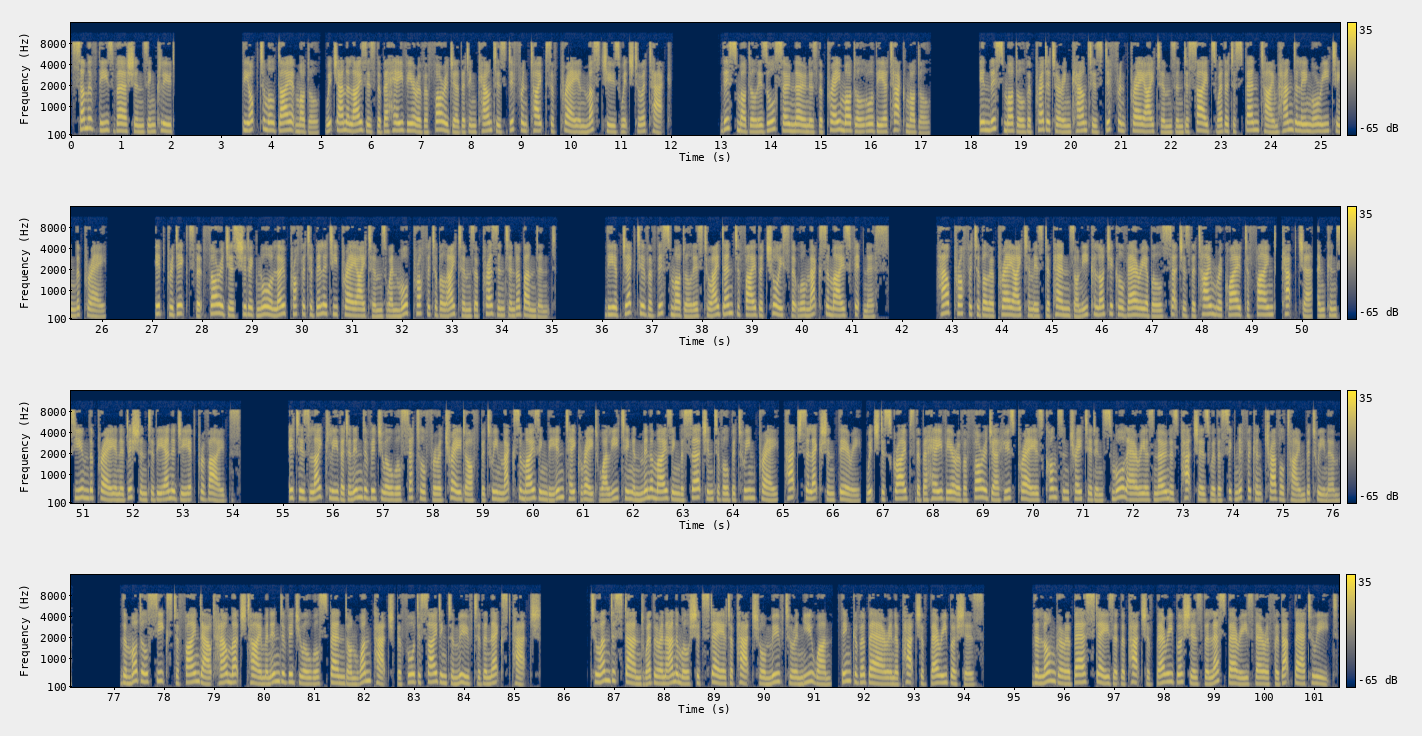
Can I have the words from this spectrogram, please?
Some of these versions include the optimal diet model, which analyzes the behavior of a forager that encounters different types of prey and must choose which to attack. This model is also known as the prey model or the attack model. In this model the predator encounters different prey items and decides whether to spend time handling or eating the prey. It predicts that foragers should ignore low profitability prey items when more profitable items are present and abundant. The objective of this model is to identify the choice that will maximize fitness. How profitable a prey item is depends on ecological variables such as the time required to find, capture, and consume the prey in addition to the energy it provides. It is likely that an individual will settle for a trade-off between maximizing the intake rate while eating and minimizing the search interval between prey. Patch selection theory, which describes the behavior of a forager whose prey is concentrated in small areas known as patches with a significant travel time between them. The model seeks to find out how much time an individual will spend on one patch before deciding to move to the next patch. To understand whether an animal should stay at a patch or move to a new one, think of a bear in a patch of berry bushes. The longer a bear stays at the patch of berry bushes the less berries there are for that bear to eat.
